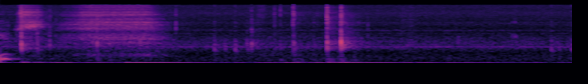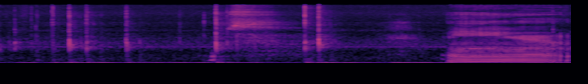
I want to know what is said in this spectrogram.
Oops. Oops. And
